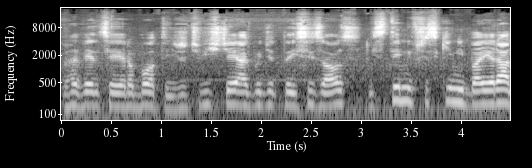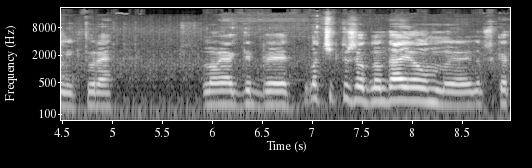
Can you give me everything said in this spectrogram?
trochę więcej roboty. I rzeczywiście jak będzie tutaj Seasons i z tymi wszystkimi bajerami, które no jak gdyby, no ci, którzy oglądają e, na przykład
